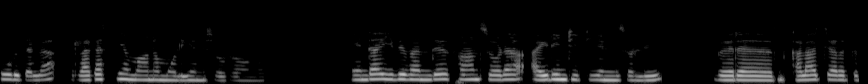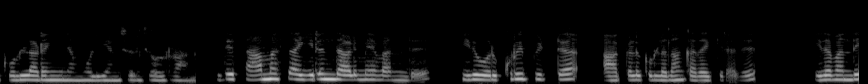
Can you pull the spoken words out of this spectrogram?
கூடுதலா ரகசியமான மொழின்னு சொல்றவங்க. ஏன்டா இது வந்து பிரான்ஸோட ஐடென்டிட்டின்னு சொல்லி வேறு கலாச்சாரத்துக்கு உள்ளடங்கின மொழின்னு சொல்லி சொல்கிறாங்க இது ஃபேமஸாக இருந்தாலுமே வந்து இது ஒரு குறிப்பிட்ட ஆட்களுக்குள்ள தான் கதைக்கிறது. இதை வந்து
